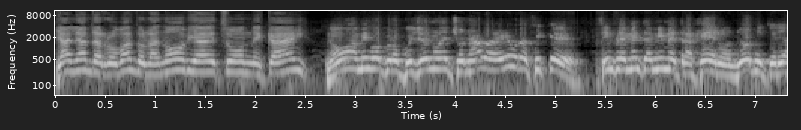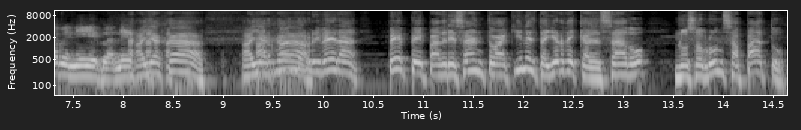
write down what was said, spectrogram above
Ya le anda robando la novia, Edson, me cae. No, amigo, pero pues yo no he hecho nada, ¿eh? Ahora sí que simplemente a mí me trajeron. Yo ni quería venir, la neta. Ay, ajá. Armando Rivera, Pepe, Padre Santo, aquí en el taller de calzado nos sobró un zapato.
